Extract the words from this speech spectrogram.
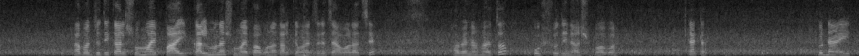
আবার যদি কাল সময় পাই কাল মনে হয় সময় পাবো না কালকে আমার এক জায়গায় যাওয়ার আছে হবে না হয়তো পরশু দিন আসবো আবার টাটা গুড নাইট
